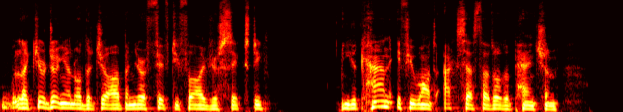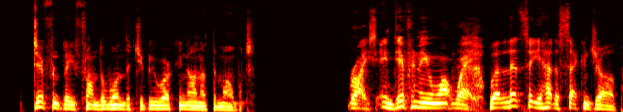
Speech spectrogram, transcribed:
like you're doing another job and you're 55, you're 60, you can if you want access that other pension differently from the one that you'd be working on at the moment. Right, indifferently in what way? Well, let's say you had a second job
